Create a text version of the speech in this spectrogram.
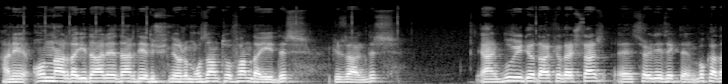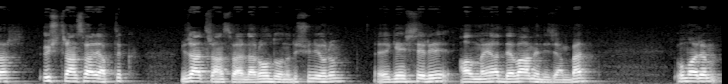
Hani onlar da idare eder diye düşünüyorum. Ozan Tufan da iyidir güzeldir. Yani bu videoda arkadaşlar e, söyleyeceklerim bu kadar. 3 transfer yaptık. Güzel transferler olduğunu düşünüyorum. E, gençleri almaya devam edeceğim ben. Umarım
